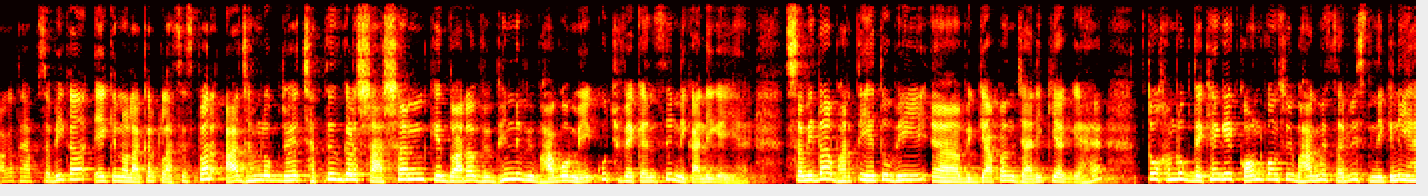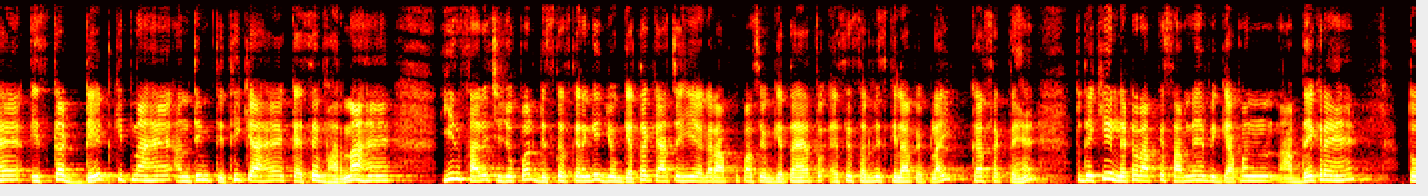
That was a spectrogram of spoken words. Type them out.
स्वागत है आप सभी का एक नौलाकर क्लासेस पर। आज हम लोग जो है छत्तीसगढ़ शासन के द्वारा विभिन्न विभागों में कुछ वैकेंसी निकाली गई है। संविदा भर्ती हेतु भी विज्ञापन जारी किया गया है। तो हम लोग देखेंगे कौन कौन से विभाग में सर्विस निकली है, इसका डेट कितना है, अंतिम तिथि क्या है, कैसे भरना है, इन सारे चीज़ों पर डिस्कस करेंगे। योग्यता क्या चाहिए, अगर आपके पास योग्यता है तो ऐसे सर्विस के लिए आप अप्लाई कर सकते हैं। तो देखिए, लेटर आपके सामने है, विज्ञापन आप देख रहे हैं। तो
